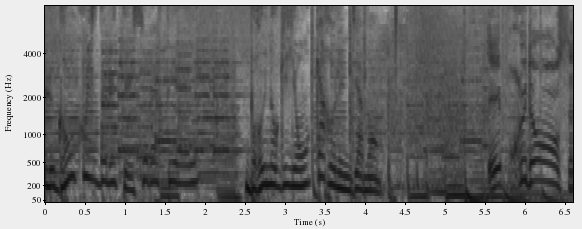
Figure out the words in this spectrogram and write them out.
Le grand quiz de l'été sur RTL. Bruno Guillon, Caroline Diamant. Et prudence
